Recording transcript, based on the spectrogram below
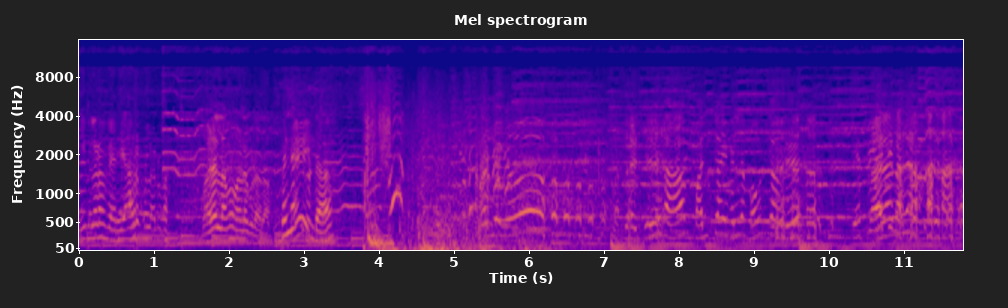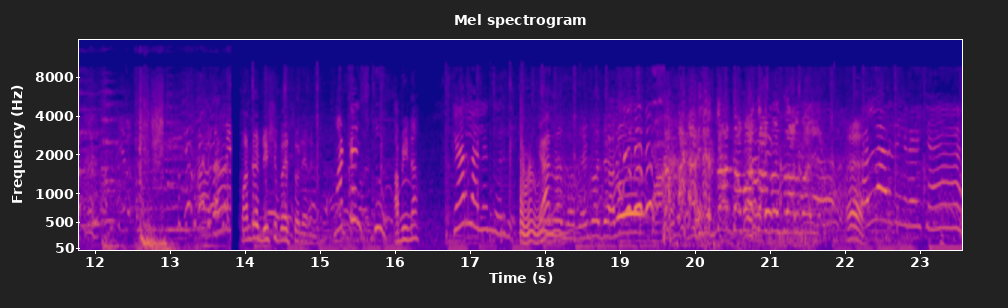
நீ விளையாட வேற யாரும் விளையாடுவா. மழை இல்லாம விளையாடக்கூடாதா? விளையாடுடா பஞ்சாய் வெளில பவுன்ஸ் ஆகுது. பண்ற டிஷ் பேர் சொல்லு எனக்கு. மட்டன் ஸ்டூ அப்படின்னா? கேரளால இருந்து வருது. கேரளா இருந்து வருது. எங்க வந்து ஹலோ? நல்லா இருந்தீங்களே சார்.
